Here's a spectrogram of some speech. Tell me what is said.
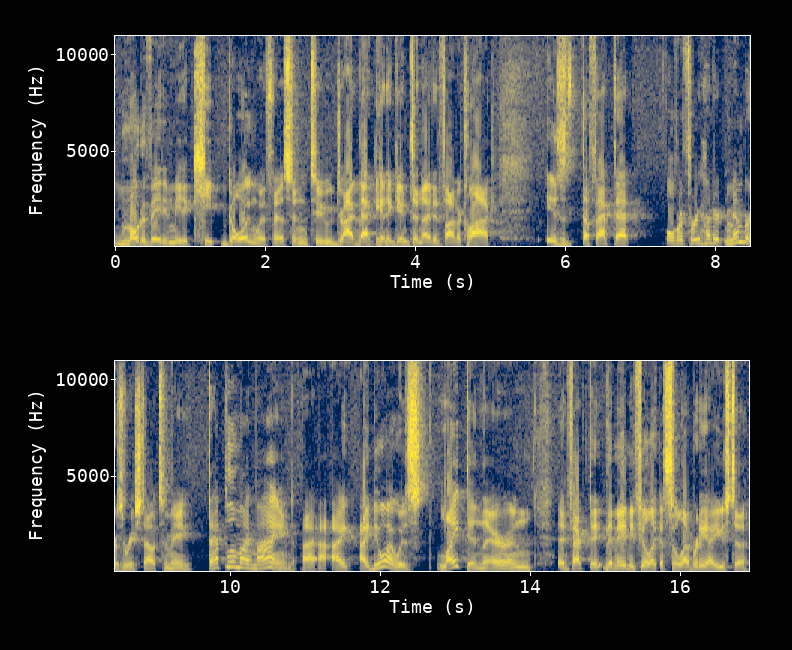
motivated me to keep going with this and to drive back in again tonight at five o'clock is the fact that over 300 members reached out to me that blew my mind. I, I, I knew I was liked in there. And in fact, they, they made me feel like a celebrity. I used to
